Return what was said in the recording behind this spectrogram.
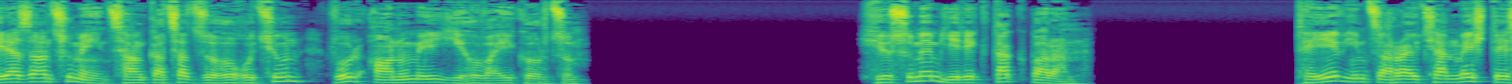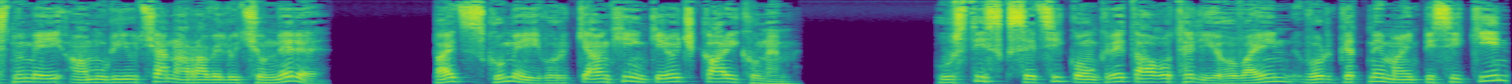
գերազանցում էին ցանկացած զոհողություն, որ անում էի Եհովայի գործում։ Հյուսում եմ երեքտակ բարան։ Թեև իմ ծառայության մեջ տեսնում էի ամուրիության առավելությունները, բայց զգում էի, որ կյանքի ընկերոջ կարիք ունեմ Ոստի սկսեցի կոնկրետ աղոթել Եհովային, որ գտնեմ այնպիսի կին,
